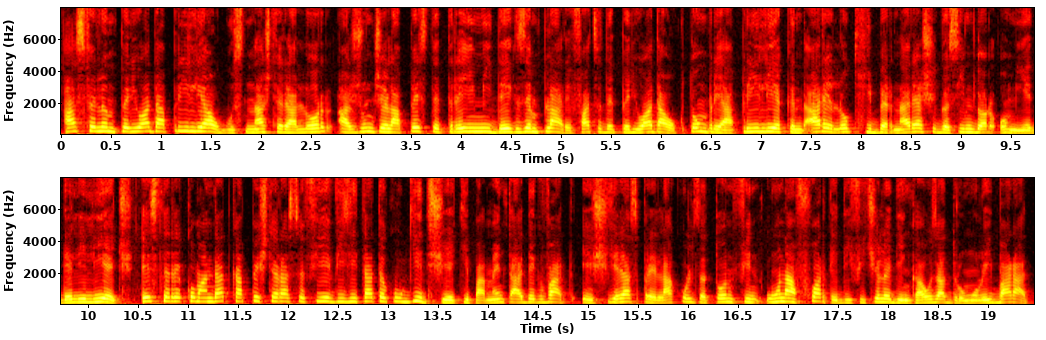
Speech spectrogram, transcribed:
Astfel, în perioada aprilie-august, nașterea lor ajunge la peste 3000 de exemplare față de perioada octombrie-aprilie, când are loc hibernarea și găsim doar 1000 de lilieci. Este recomandat ca peștera să fie vizitată cu ghid și echipament adecvat, ieșirea spre lacul Zăton fiind una foarte dificilă din cauza drumului barat.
